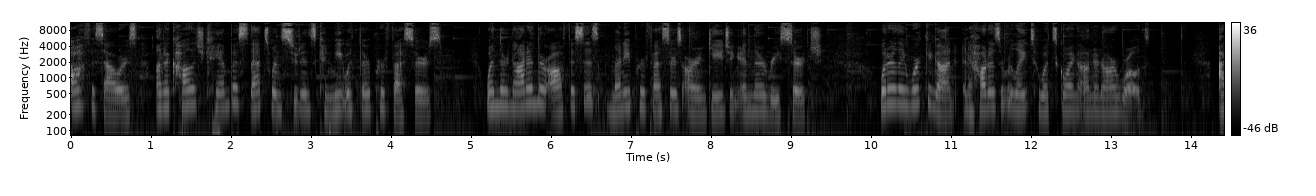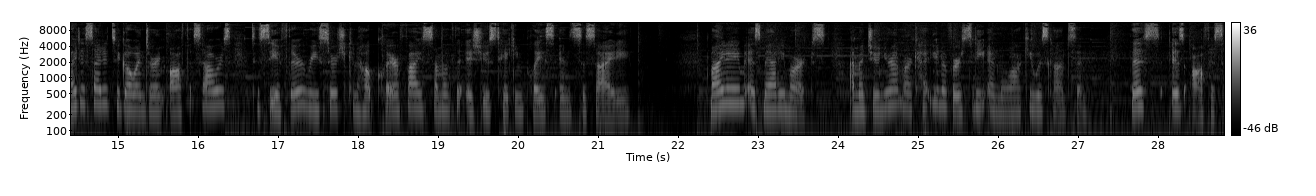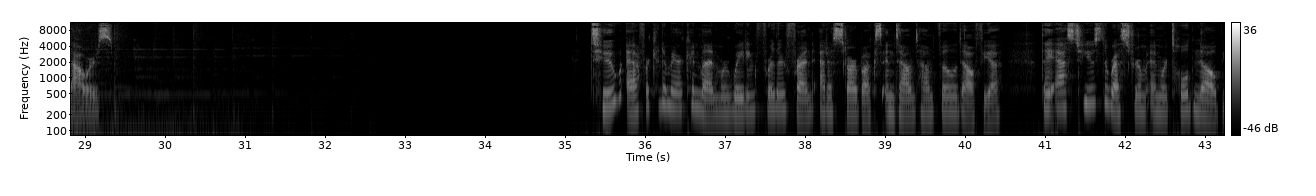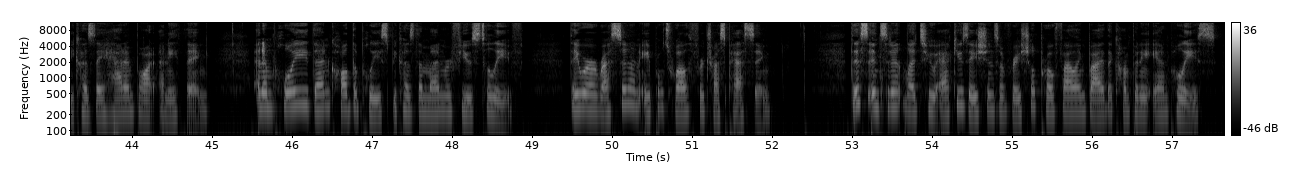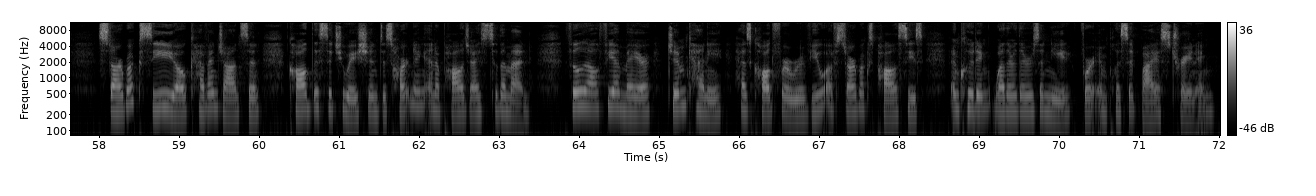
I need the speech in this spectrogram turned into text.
Office hours. On a college campus, that's when students can meet with their professors. When they're not in their offices, many professors are engaging in their research. What are they working on, and how does it relate to what's going on in our world? I decided to go in during office hours to see if their research can help clarify some of the issues taking place in society. My name is Maddie Marks. I'm a junior at Marquette University in Milwaukee, Wisconsin. This is Office Hours. Two African American men were waiting for their friend at a Starbucks in downtown Philadelphia. They asked to use the restroom and were told no because they hadn't bought anything. An employee then called the police because the men refused to leave. They were arrested on April 12th for trespassing. This incident led to accusations of racial profiling by the company and police. Starbucks CEO Kevin Johnson called the situation disheartening and apologized to the men. Philadelphia Mayor Jim Kenney has called for a review of Starbucks policies, including whether there is a need for implicit bias training.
